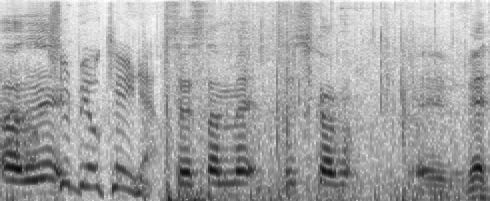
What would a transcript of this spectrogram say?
Hadi Should be okay now. seslenme, ses çıkarma. Evet.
